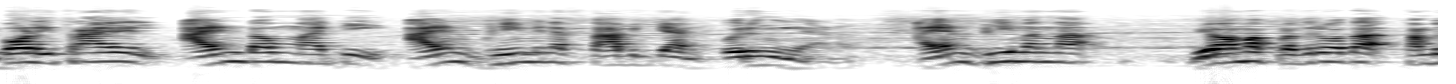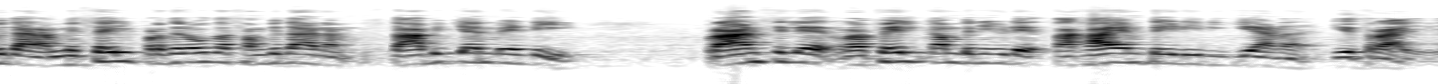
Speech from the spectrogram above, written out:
ഇപ്പോൾ ഇസ്രായേൽ അയൺ ഡോം മാറ്റി അയൺ ഭീമിനെ സ്ഥാപിക്കാൻ ഒരുങ്ങുകയാണ്. അയൺ ഭീം എന്ന വ്യോമ പ്രതിരോധ സംവിധാനം മിസൈൽ പ്രതിരോധ സംവിധാനം സ്ഥാപിക്കാൻ വേണ്ടി ഫ്രാൻസിലെ റഫേൽ കമ്പനിയുടെ സഹായം തേടിയിരിക്കുകയാണ് ഇസ്രായേൽ.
